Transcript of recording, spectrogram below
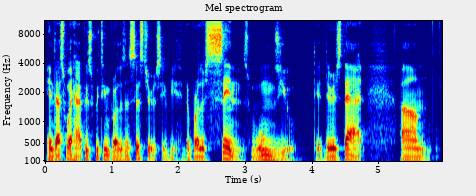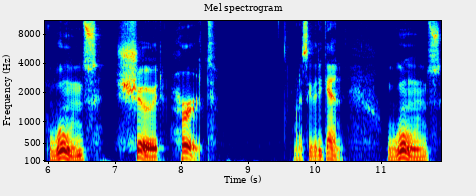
and that's what happens between brothers and sisters. If, if a brother sins, wounds you, there's that. Um, wounds should hurt. I'm going to say that again. Wounds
